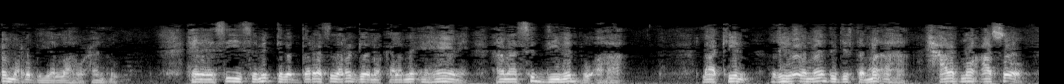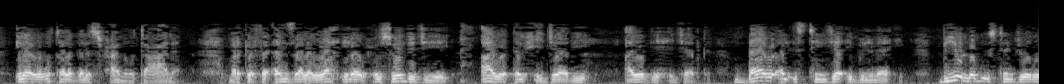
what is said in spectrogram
cumar radia allaahu canhu. Hanaasihiisa mid idabdara sida raggeenoo kale ma aheene hanaaso diinad buu ahaa. Laakiin khiirada maanta jirta ma aha xaalad noocaasoo ilaah ugu talagalay subxaana wa tacaala. Marka fa anzala allah ilah wuxuu soo dejiyey aayat alxijaabi aayaddii xijaabka. Baabu alistinjaa'i bilmaa'i. Biyo lagu istanjoodo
